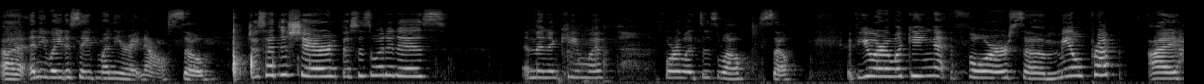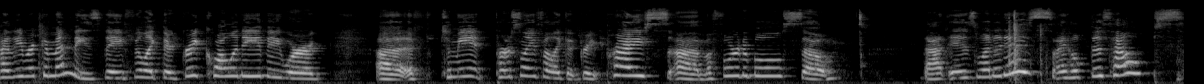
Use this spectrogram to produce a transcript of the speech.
uh, any way to save money right now. So just had to share, this is what it is. And then it came with four lids as well. So if you are looking for some meal prep, I highly recommend these. They feel like they're great quality. They were, uh, to me, personally, felt like a great price, um, affordable. So that is what it is. I hope this helps.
